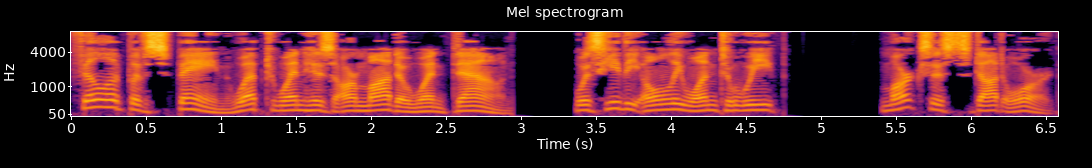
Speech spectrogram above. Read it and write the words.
"'Philip of Spain wept when his armada went down. Was he the only one to weep?' Marxists.org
